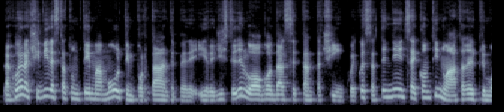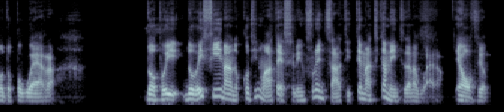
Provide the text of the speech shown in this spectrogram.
La guerra civile è stato un tema molto importante per i registi del luogo dal 75 e questa tendenza è continuata nel primo dopoguerra, dopo i, dove i film hanno continuato a essere influenzati tematicamente dalla guerra. È ovvio,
